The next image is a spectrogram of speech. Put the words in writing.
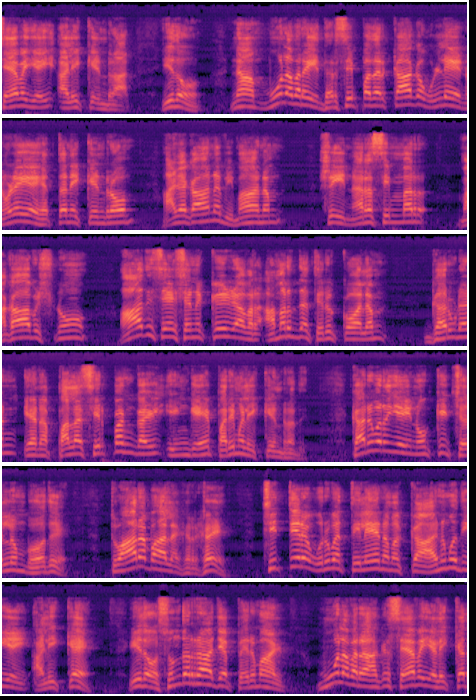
சேவையை அளிக்கின்றார். இதோ நாம் மூலவரை தரிசிப்பதற்காக உள்ளே நுழைய எத்தனிக்கின்றோம்? அழகான விமானம் ஸ்ரீ நரசிம்மர் மகாவிஷ்ணு ஆதிசேஷனு கீழ் அவர் அமர்ந்த திருக்கோலம் கருடன் என பல சிற்பங்கள் இங்கே பரிமளிக்கின்றது. கருவறையை நோக்கி செல்லும் போது துவாரபாலகர்கள் சித்திர உருவத்திலே நமக்கு அனுமதியை அளிக்க இதோ சுந்தரராஜ பெருமாள் மூலவராக சேவையளிக்க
